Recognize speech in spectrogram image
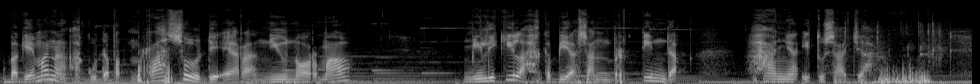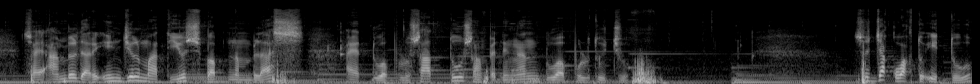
Bagaimana aku dapat merasul di era new normal? Milikilah kebiasaan bertindak hanya itu saja. Saya ambil dari Injil Matius bab 16 ayat 21 sampai dengan 27. Sejak waktu itu,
